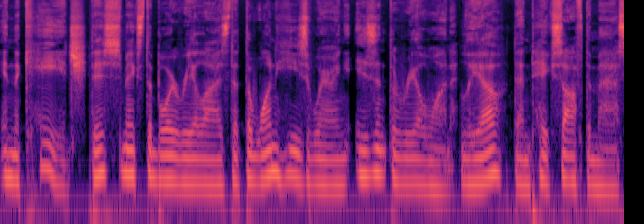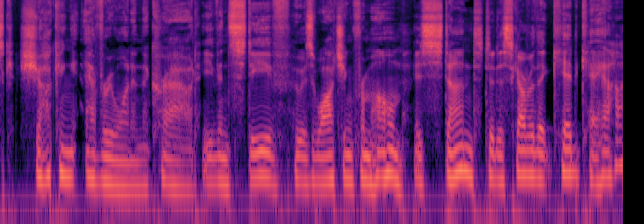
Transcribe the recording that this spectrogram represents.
in the cage. This makes the boy realize that the one he's wearing isn't the real one. Leo then takes off the mask, shocking everyone in the crowd. Even Steve, who is watching from home, is stunned to discover that Kid Chaos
